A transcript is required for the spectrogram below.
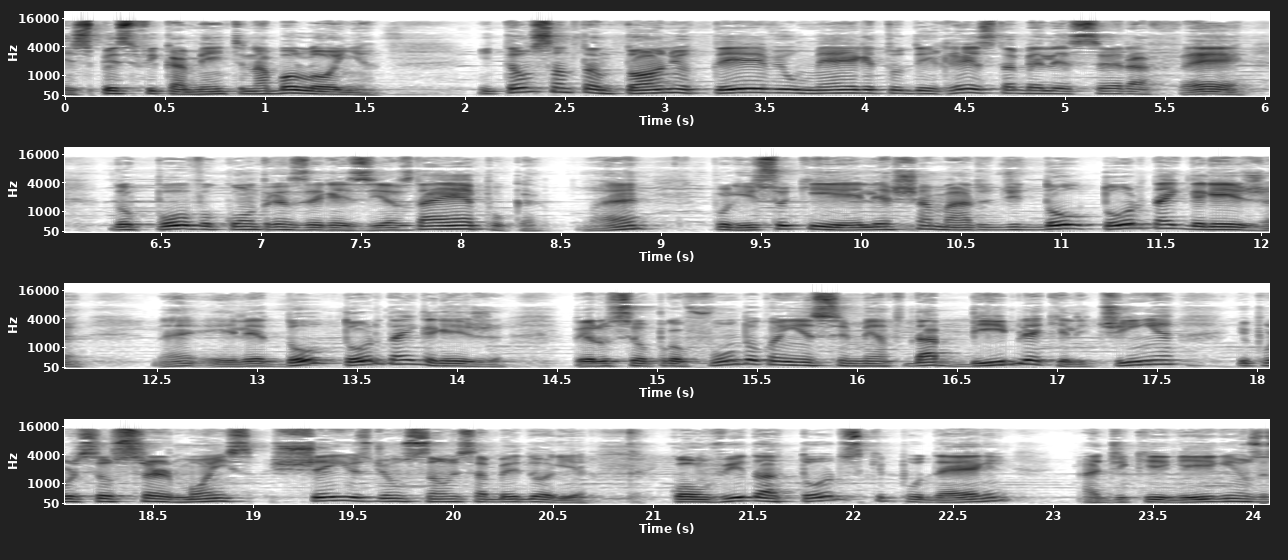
especificamente na Bolonha. Então Santo Antônio teve o mérito de restabelecer a fé do povo contra as heresias da época, não é? Por isso que ele é chamado de doutor da igreja, né? Ele é doutor da igreja pelo seu profundo conhecimento da Bíblia que ele tinha e por seus sermões cheios de unção e sabedoria. Convido a todos que puderem adquirirem os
